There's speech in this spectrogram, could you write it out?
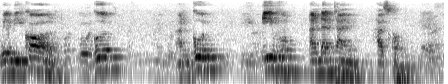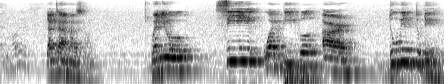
will be called good And good. And Evil. evil, and that time has come. Amen. That time has come. When you see what people are doing today,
